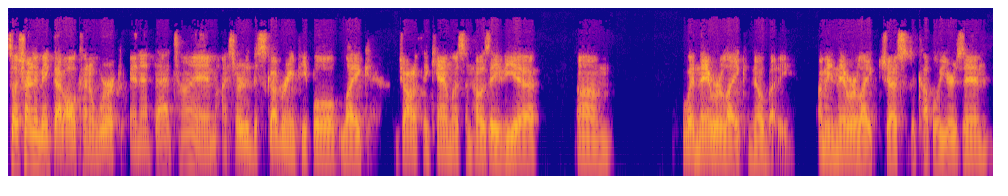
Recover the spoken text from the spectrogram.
so I was trying to make that all kind of work. And at that time, I started discovering people like Jonathan Canlas and Jose Villa um, when they were like nobody. I mean, they were like just a couple years in.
